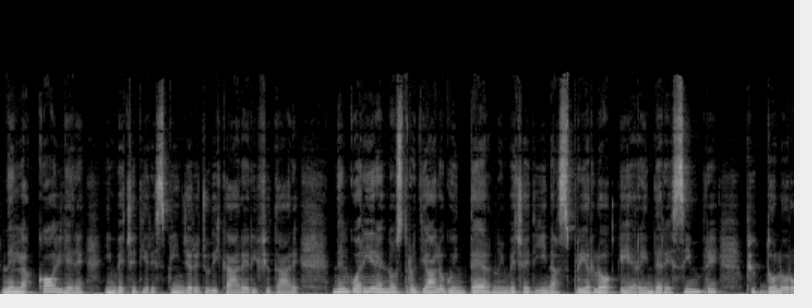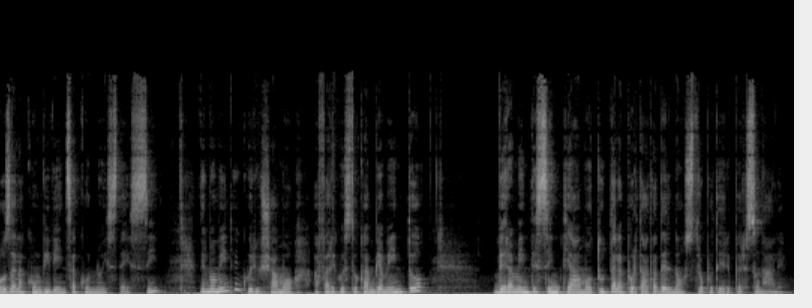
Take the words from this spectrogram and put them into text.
nell'accogliere invece di respingere, giudicare rifiutare, nel guarire il nostro dialogo interno invece di inasprirlo e rendere sempre più dolorosa la convivenza con noi stessi, nel momento in cui riusciamo a fare questo cambiamento, veramente sentiamo tutta la portata del nostro potere personale.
